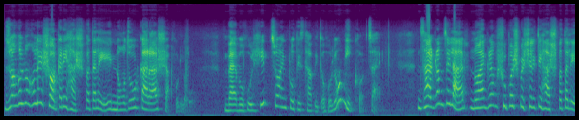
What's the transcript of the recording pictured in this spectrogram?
জঙ্গলমহলের সরকারি হাসপাতালে নজর কাড়ার সাফল্য। ব্যয়বহুল হিপ জয়েন্ট প্রতিস্থাপিত হলো নিখরচায় ঝাড়গ্রাম জেলার নয়াগ্রাম সুপার স্পেশালিটি হাসপাতালে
